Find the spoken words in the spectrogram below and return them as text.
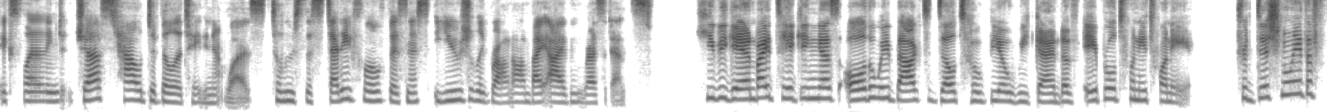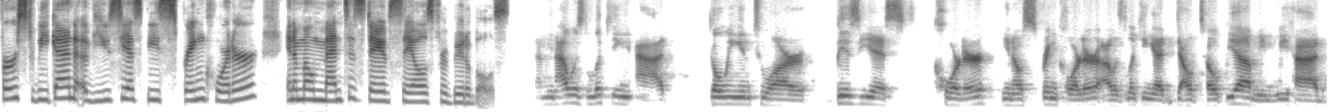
explained just how debilitating it was to lose the steady flow of business usually brought on by IV residents. He began by taking us all the way back to Deltopia weekend of April 2020, traditionally the first weekend of UCSB's spring quarter and a momentous day of sales for Buddha Bowls. I mean, I was looking at going into our busiest quarter, you know, spring quarter. I was looking at Deltopia. I mean, we had,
